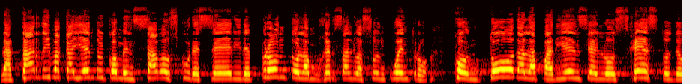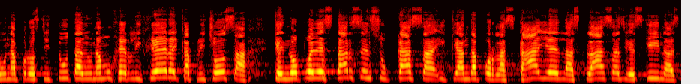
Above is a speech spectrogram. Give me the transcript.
La tarde iba cayendo y comenzaba a oscurecer y de pronto la mujer salió a su encuentro con toda la apariencia y los gestos de una prostituta, de una mujer ligera y caprichosa que no puede estarse en su casa y que anda por las calles, las plazas y esquinas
